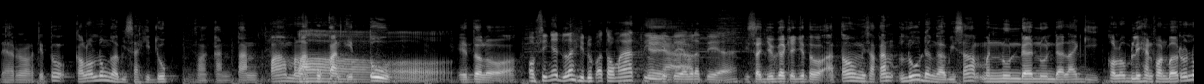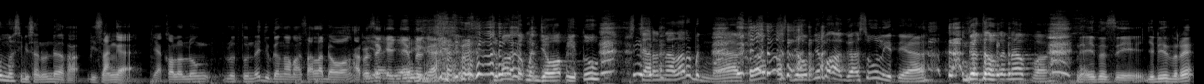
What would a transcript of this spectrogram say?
darurat itu kalau lu nggak bisa hidup misalkan tanpa melakukan itu, Oh. itu loh. Opsinya adalah hidup atau mati Iya. gitu ya berarti ya. Bisa juga kayak gitu. Atau misalkan lu udah nggak bisa menunda-nunda lagi. Kalau beli handphone baru lu masih bisa nunda kak? Bisa nggak? Ya kalau lu lu tunda juga nggak masalah dong. Harusnya Iya, kayak iya, gitu iya. kan. Cuma untuk menjawab itu secara nalar benar, cuma pas jawabnya kok agak sulit ya. Nggak tahu kenapa. Nah itu sih. Jadi sebenarnya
